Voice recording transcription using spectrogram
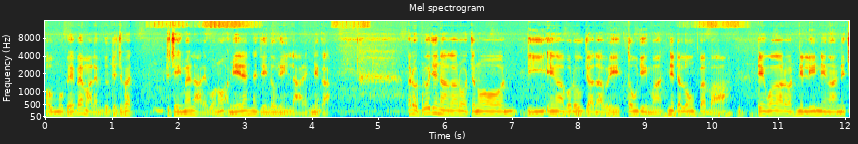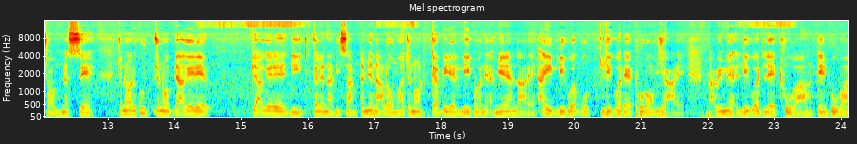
ဟုတ်မို့ဘယ်ဘက်မှာလဲမသိဘူးတစ်ပတ် တစ်ချိန်ပဲလာတယ်ပေါ့နော်အမြဲတမ်းနှစ်ချိန်သုံးချိန်လာတယ်နှစ်ကအဲ့တော့ပြောချင်တာကတော့ကျွန်တော်ဒီအင်္ဂါဘော်တို့ကြာတာပရိ၃ချိန်မှာနှစ်တစ်လုံးပတ်ပါတင်ခွက်ကတော့2 4 2 5 2 6 20ကျွန်တော်တခုကျွန်တော်ပြခဲ့တဲ့ပြခဲ့တဲ့ဒီကလင်နာဒီစာတစ်မျက်နှာလုံးမှာကျွန်တော်ကတ်ပေးတဲ့၄ခွက်နဲ့အမြဲတမ်းလာတယ်အဲ့ဒီ၄ခွက်ကို၄ခွက်တည်းထိုးတော့ရတယ်ဒါပေမဲ့၄ခွက်လည်းထိုးပါတင်ထိုးပါ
